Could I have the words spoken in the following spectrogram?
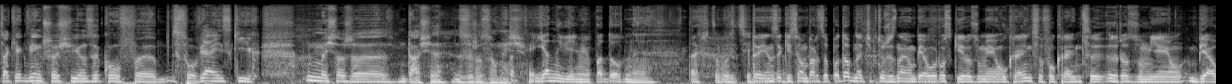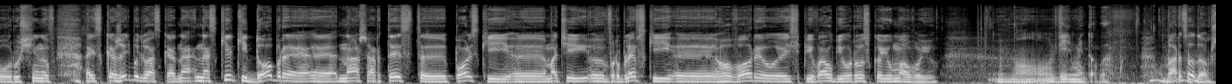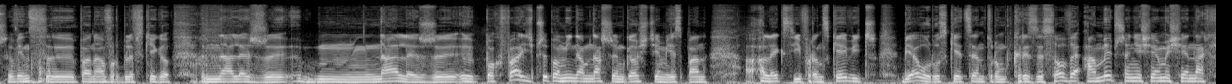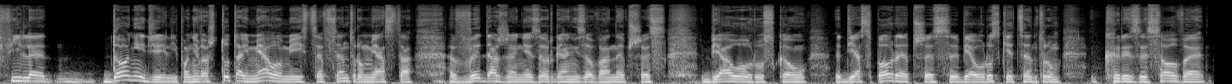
tak jak większość języków e, słowiańskich, myślę, że da się zrozumieć. Яны вельмі падобныя, так што будзеце... Te języki są bardzo podobne. Ci, którzy знаją białoruski, rozumieją Українців, українці розуміють білорусинів. А й скажіть, будь ласка, на, наскільки добре е, наш артист е, польський е, Матій Врублевський е, говорив і співав білоруською мовою? No, wielmi dobrze. Bardzo dobrze, więc y, pana Wurblewskiego należy, mm, należy y, pochwalić. Przypominam, naszym gościem jest pan Aleksij Frąckiewicz, Białoruskie Centrum Kryzysowe, a my przeniesiemy się na chwilę do niedzieli, ponieważ tutaj miało miejsce w centrum miasta wydarzenie zorganizowane przez białoruską diasporę, przez Białoruskie Centrum Kryzysowe.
